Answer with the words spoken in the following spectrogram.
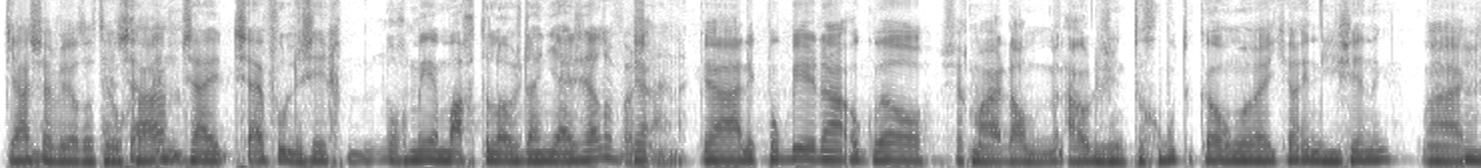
ja, zij wil dat heel en zij, graag. en zij, zij voelen zich nog meer machteloos dan jij zelf waarschijnlijk. Ja, en ik probeer daar ook wel, zeg maar, dan mijn ouders in tegemoet te komen, weet je, in die zin. Maar Mhm.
